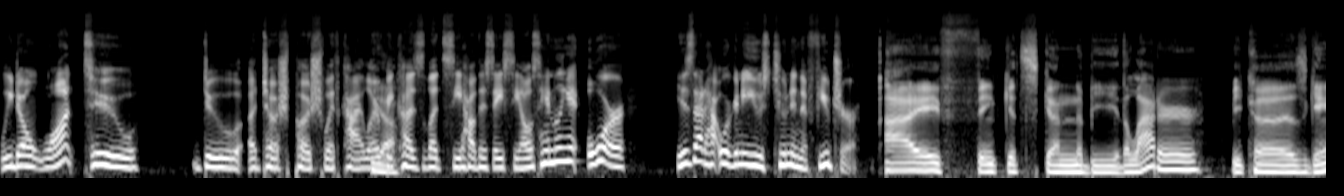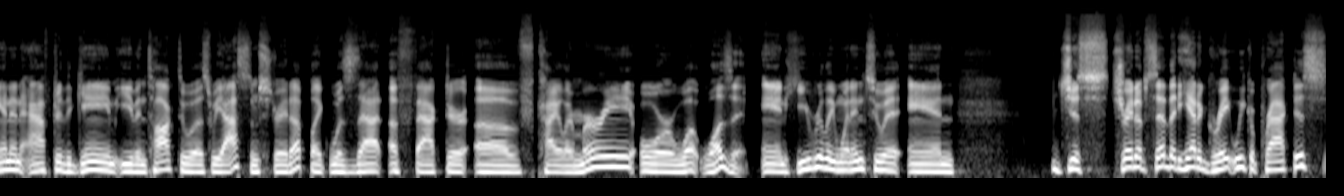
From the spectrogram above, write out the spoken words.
we don't want to do a tush push with Kyler yeah. because let's see how this ACL is handling it or is that how we're going to use Tune in the future? I think it's going to be the latter because Gannon, after the game, even talked to us. We asked him straight up, like, was that a factor of Kyler Murray or what was it? And he really went into it and just straight up said that he had a great week of practice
